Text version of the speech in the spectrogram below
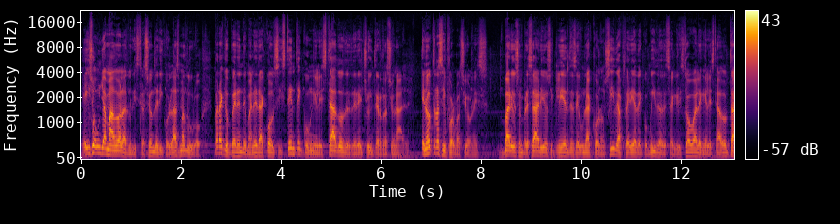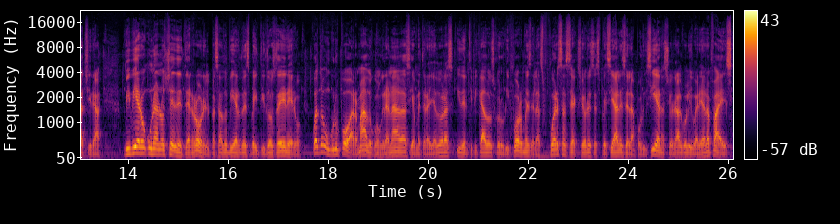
e hizo un llamado a la administración de Nicolás Maduro para que operen de manera consistente con el Estado de Derecho Internacional. En otras informaciones, varios empresarios y clientes de una conocida feria de comida de San Cristóbal en el estado Táchira vivieron una noche de terror el pasado viernes 22 de enero, cuando un grupo armado con granadas y ametralladoras identificados con uniformes de las Fuerzas de Acciones Especiales de la Policía Nacional Bolivariana FAES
